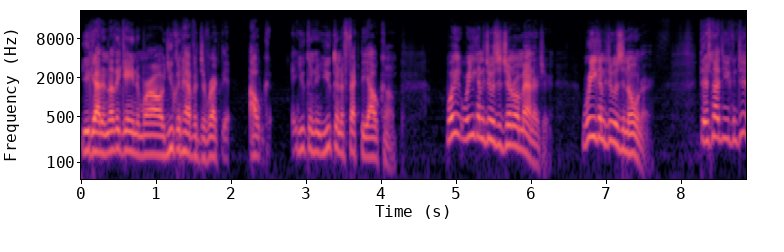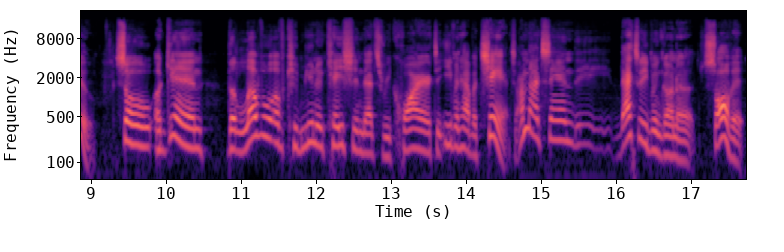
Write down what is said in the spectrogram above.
you got another game tomorrow, you can have a direct out you can you can affect the outcome. What, what are you going to do as a general manager? What are you going to do as an owner? There's nothing you can do. So again, the level of communication that's required to even have a chance. I'm not saying that's even going to solve it.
